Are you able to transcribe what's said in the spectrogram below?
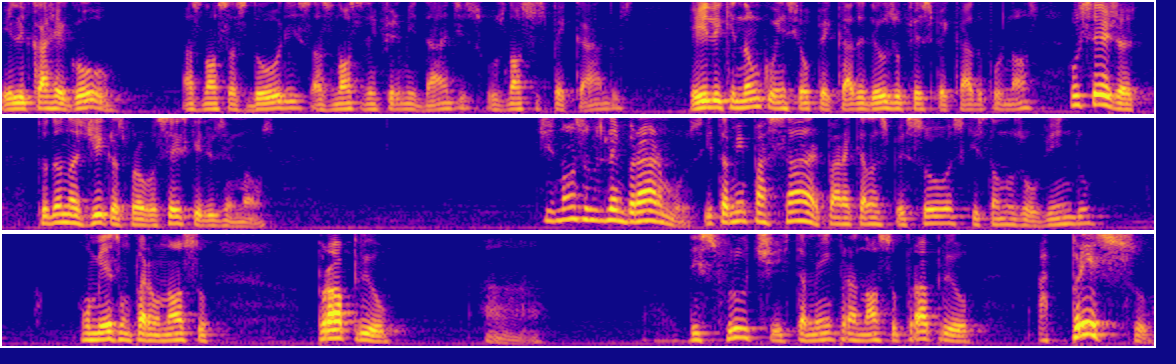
Ele carregou as nossas dores, as nossas enfermidades, os nossos pecados ele que não conheceu o pecado, Deus o fez pecado por nós. Ou seja, estou dando as dicas para vocês, queridos irmãos, de nós nos lembrarmos e também passar para aquelas pessoas que estão nos ouvindo, ou mesmo para o nosso próprio ah, desfrute, também para nosso próprio apreço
